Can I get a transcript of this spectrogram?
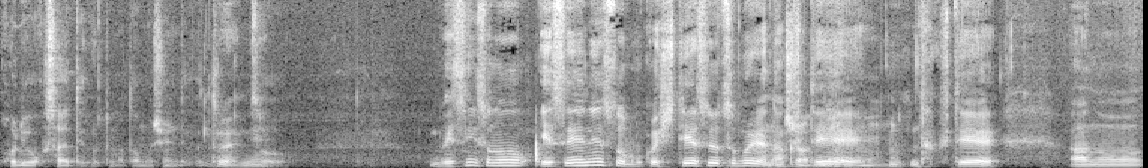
掘り起こされてくるとまた面白いんだけど。そうね。別にその SNS を僕は否定するつもりはなくて、もちろんね。なくてあの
